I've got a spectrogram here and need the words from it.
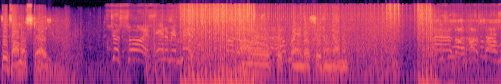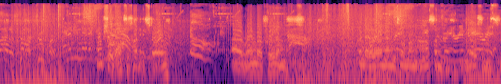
Dude's almost dead. Just saw him. Enemy medic. Oh, hostile but medic. Rainbow Freedom got me. Eyes on hostile light assault trooper. Enemy medic in Actually, that's a funny story. Uh, Rainbow Freedom. When I ran into him on Hassan Masons.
